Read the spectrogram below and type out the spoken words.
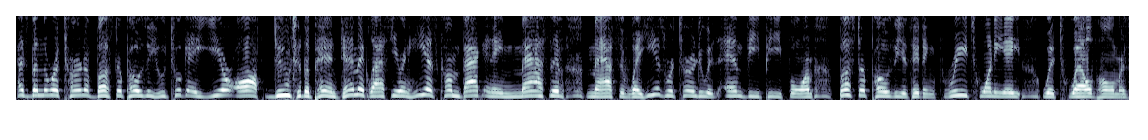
has been the return of Buster Posey, who took a year off due to the pandemic last year, and he has come back in a massive, massive way. He has returned to his MVP form. Buster Posey is hitting 328 with 12 homers,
